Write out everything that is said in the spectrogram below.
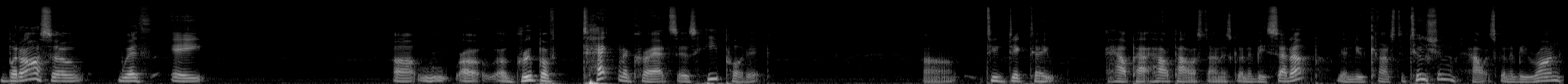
but also with a, uh, a group of technocrats, as he put it, uh, to dictate how, how Palestine is going to be set up, the new constitution, how it's going to be run.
